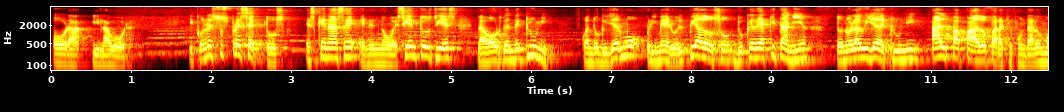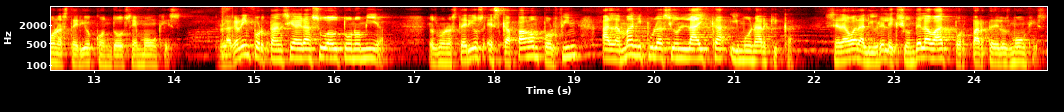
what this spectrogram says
ora y labora. Y con estos preceptos es que nace en el 910 la Orden de Cluny, cuando Guillermo I el Piadoso, duque de Aquitania, donó la villa de Cluny al papado para que fundara un monasterio con 12 monjes la gran importancia era su autonomía. Los monasterios escapaban por fin a la manipulación laica y monárquica. Se daba la libre elección del abad por parte de los monjes.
